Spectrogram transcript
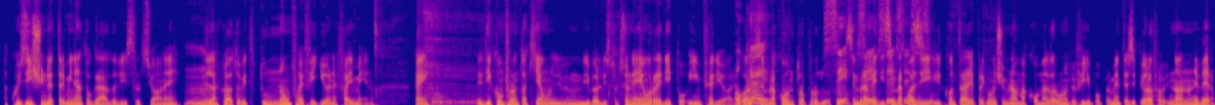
acquisisci un determinato grado di istruzione, mm. nell'arco della tua vita tu non fai figli o ne fai meno, ok? di confronto a chi ha un, un, livello di istruzione è un reddito inferiore. Okay. Ora, sembra controproducente. Sì, sembra, sì, vedi, sì, sembra quasi il contrario, perché uno dice: No, ma come? Allora uno più figli può permettersi più alla No, non è vero.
